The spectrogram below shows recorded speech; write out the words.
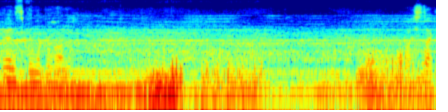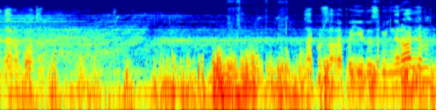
В принципі, непогано. Ось так іде робота. Також зараз поїду за мінеральним.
